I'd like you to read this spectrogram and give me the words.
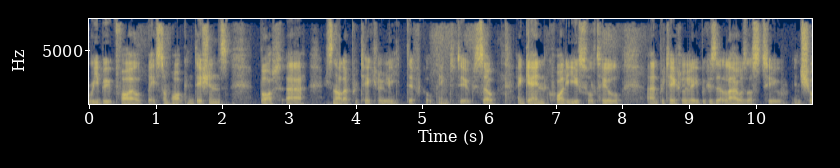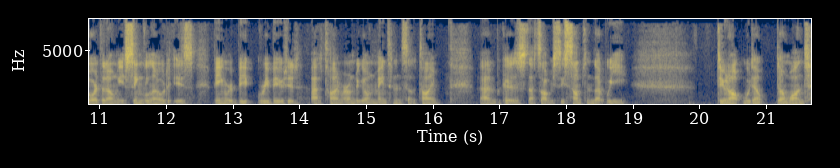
reboot file based on what conditions, but uh, it's not a particularly difficult thing to do. So again, quite a useful tool, and particularly because it allows us to ensure that only a single node is being rebo rebooted at a time or undergoing maintenance at a time, um, because that's obviously something that we do not we don't don't want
